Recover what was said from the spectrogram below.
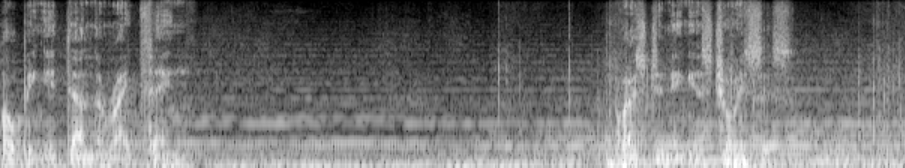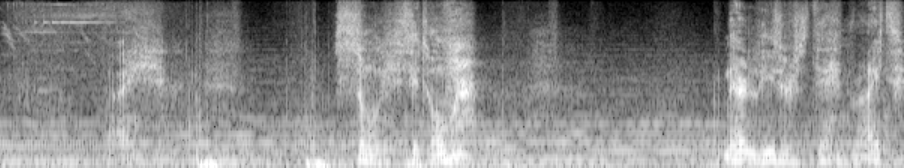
Hoping he'd done the right thing. Questioning his choices. I. So is it over? Their leader's dead, right?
